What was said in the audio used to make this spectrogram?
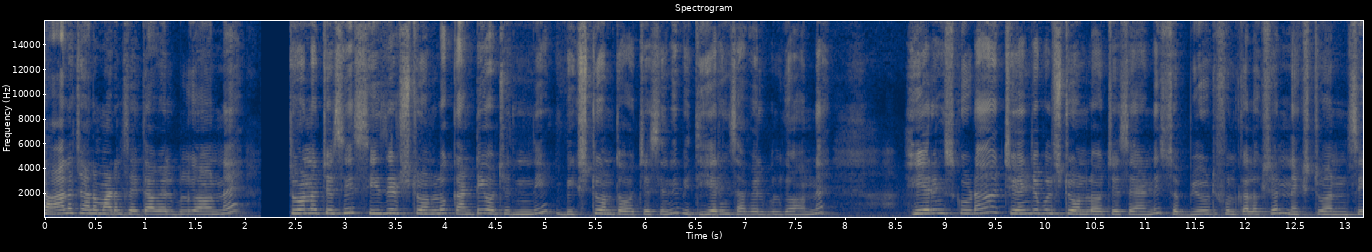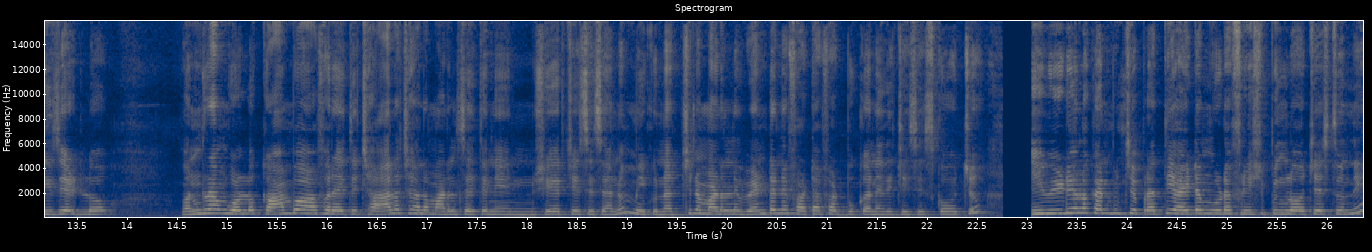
చాలా చాలా మోడల్స్ అయితే అవైలబుల్గా ఉన్నాయి. స్టోన్ వచ్చేసి సీజెడ్ స్టోన్లో కంటి వచ్చింది బిగ్ స్టోన్తో వచ్చేసింది విత్ హియరింగ్స్ అవైలబుల్గా ఉన్నాయి. హియరింగ్స్ కూడా చేంజబుల్ స్టోన్లో వచ్చేసాయండి. So beautiful collection. Next one సీజెడ్లో వన్ గ్రామ్ గోల్డ్లో కాంబో ఆఫర్ అయితే చాలా చాలా మోడల్స్ అయితే నేను షేర్ చేసేసాను. మీకు నచ్చిన మోడల్ని వెంటనే ఫటాఫట్ బుక్ అనేది చేసేసుకోవచ్చు. ఈ వీడియోలో కనిపించే ప్రతి ఐటెం కూడా ఫ్రీ షిప్పింగ్లో వచ్చేస్తుంది.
